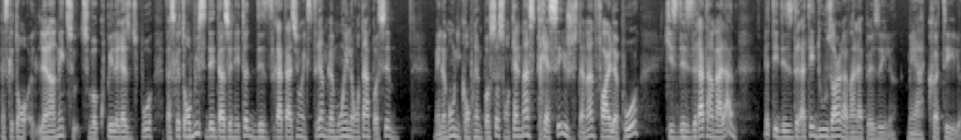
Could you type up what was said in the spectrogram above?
parce que ton, le lendemain, tu, vas couper le reste du poids. Parce que ton but, c'est d'être dans un état de déshydratation extrême le moins longtemps possible. Mais le monde, ils comprennent pas ça. Ils sont tellement stressés, justement, de faire le poids qu'ils se déshydratent en malade. Là, tu es déshydraté 12 heures avant la pesée, là. mais à côté. Là,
